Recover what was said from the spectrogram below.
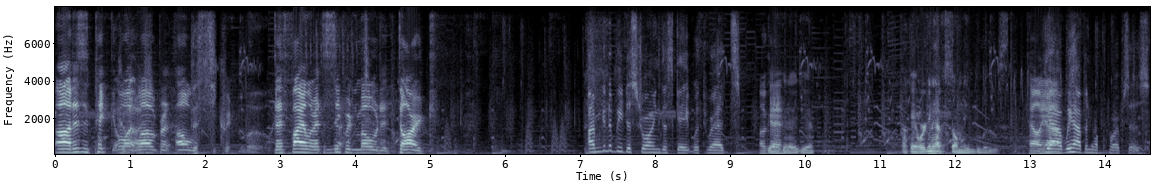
Oh, this is pick. Gosh. Well, well, oh, The secret mode. the filer at the secret mode. Dark. I'm gonna be destroying this gate with reds. Yeah, Okay. good idea. Okay, we're gonna have so many blues. Hell Yeah. yeah. we have enough corpses.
